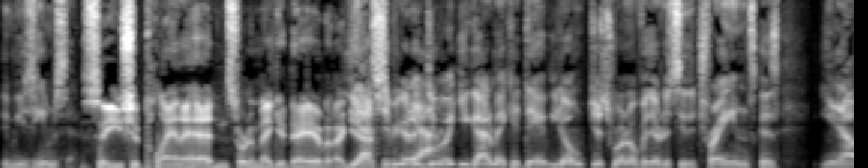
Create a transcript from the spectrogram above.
the museum center. So you should plan ahead and sort of make a day of it, I guess. Yes, if you're going to Yeah. do it, you got to make a day. You don't just run over there to see the trains because you know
